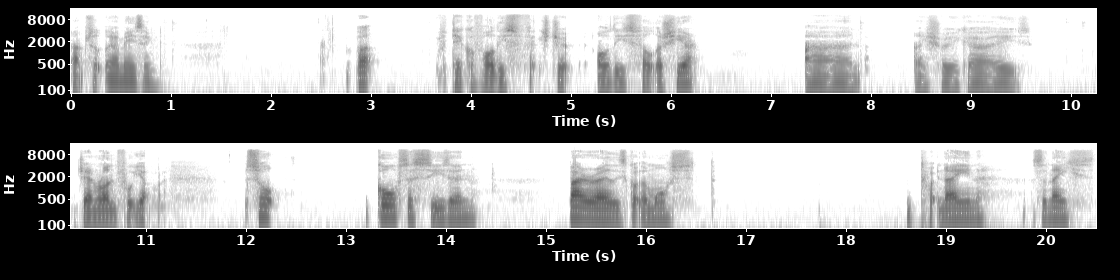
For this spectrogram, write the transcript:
Absolutely amazing. Take off all these fixture all these filters here and I show you guys general info. Yep. So goals this season, Barry Riley's got the most. Twenty nine. It's a nice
